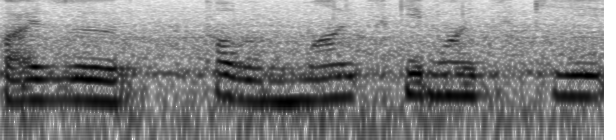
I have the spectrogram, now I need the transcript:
変えず多分毎月毎月ん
